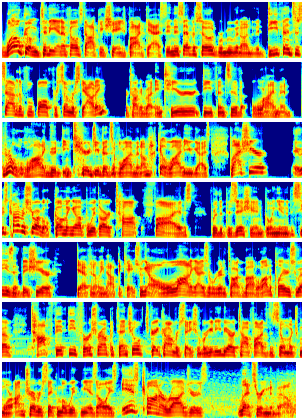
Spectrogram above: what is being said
Welcome to the NFL Stock Exchange podcast. In this episode, we're moving on to the defensive side of the football for summer scouting. We're talking about interior defensive linemen. There are a lot of good interior defensive linemen. I'm not going to lie to you guys. Last year, it was kind of a struggle coming up with our top fives for the position going into the season. This year, definitely not the case. We got a lot of guys that we're going to talk about, a lot of players who have top 50 first round potential. It's great conversation. We're going to you our top fives and so much more. I'm Trevor Sikkema. With me, as always, is Connor Rogers. Let's ring the bell.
